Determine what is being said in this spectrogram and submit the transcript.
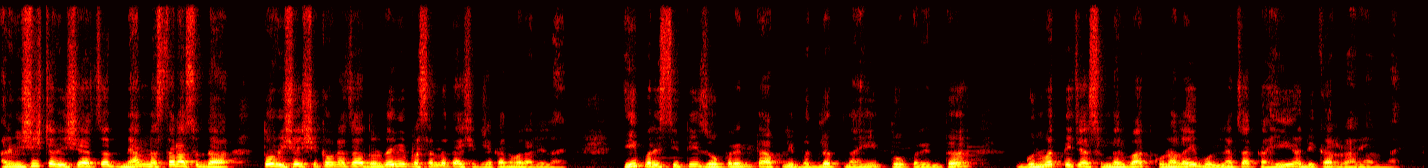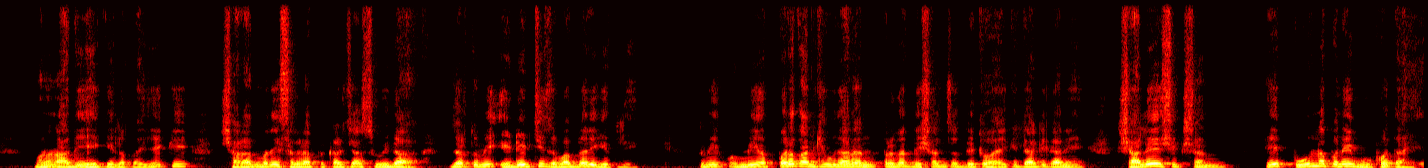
आणि विशिष्ट विषयाचं ज्ञान नसताना सुद्धा तो विषय शिकवण्याचा दुर्दैवी प्रसंग त्या शिक्षकांवर आलेला आहे. ही परिस्थिती जोपर्यंत आपली बदलत नाही तोपर्यंत गुणवत्तेच्या संदर्भात कुणालाही बोलण्याचा काहीही अधिकार राहणार नाही. म्हणून आधी हे केलं पाहिजे की शाळांमध्ये सगळ्या प्रकारच्या सुविधा जर तुम्ही एडेडची जबाबदारी घेतली तुम्ही मी परत आणखी उदाहरण प्रगत देशांचं देतो आहे की त्या ठिकाणी शालेय शिक्षण हे पूर्णपणे मोफत आहे.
